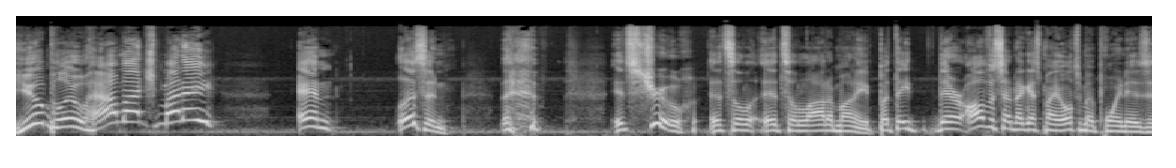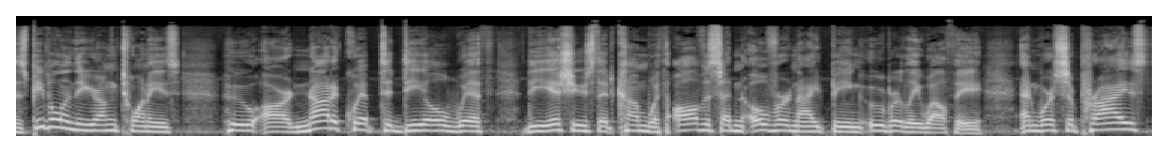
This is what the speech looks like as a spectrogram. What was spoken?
"You blew how much money?" And listen, It's true. It's a it's a lot of money, but they they're all of a sudden. I guess my ultimate point is is people in the young twenties who are not equipped to deal with the issues that come with all of a sudden overnight being uberly wealthy, and we're surprised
